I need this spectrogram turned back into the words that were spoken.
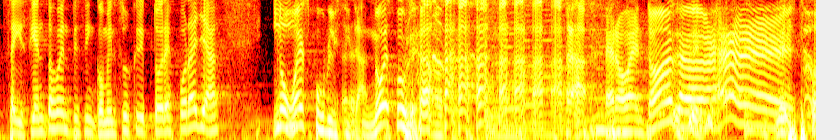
625 mil suscriptores por allá. No es publicidad. No es publicidad. Pero entonces. ¡hey! Listo.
